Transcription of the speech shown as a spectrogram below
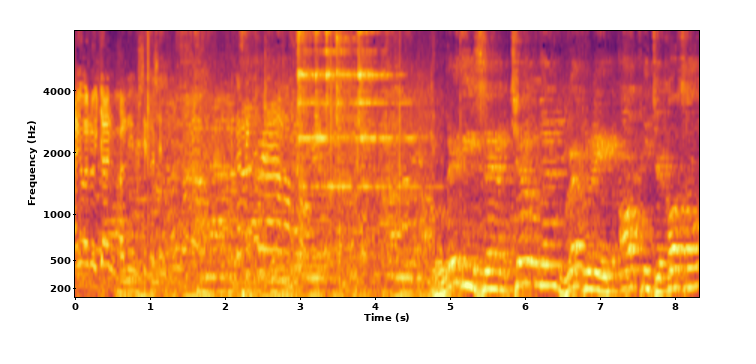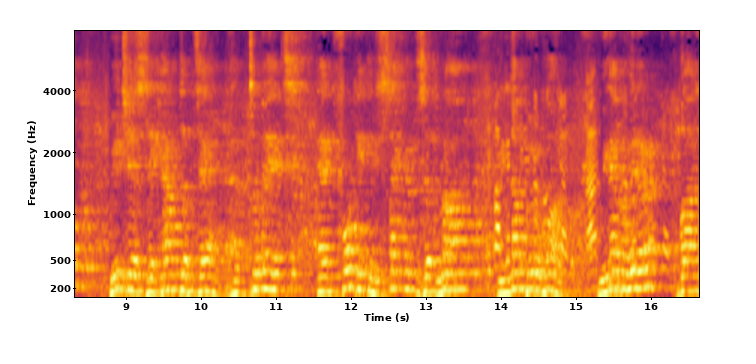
tayo ano dyan, Ladies and gentlemen, referee Alfie Jacoso. Reaches the count of 10 uh, at 2 minutes and 42 seconds of round number one. We have a winner by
